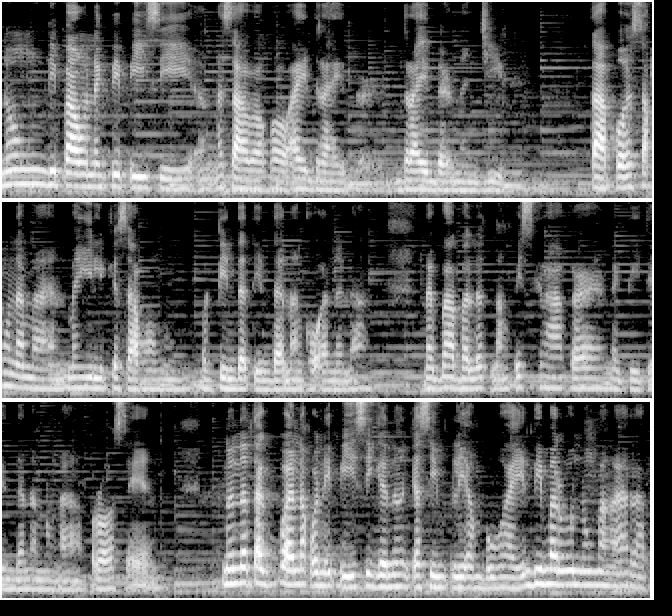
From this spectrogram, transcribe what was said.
Nung di pa ako nagpipisi, ang asawa ko ay driver. Driver ng jeep. Tapos ako naman, mahilig kasi akong magtinda-tinda ng kung ano lang. Nagbabalot ng fish cracker, nagtitinda ng mga frozen. Nung natagpuan ako ni PC, ganun kasimple ang buhay. Hindi marunong mangarap.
